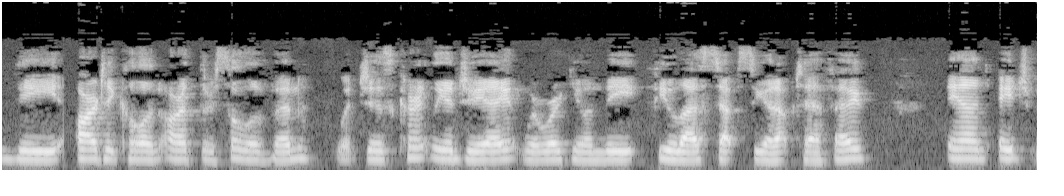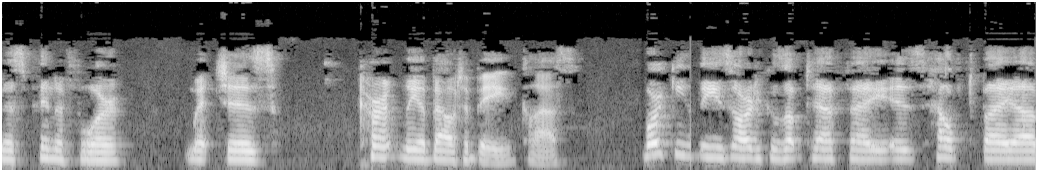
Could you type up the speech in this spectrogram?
The article on Arthur Sullivan, which is currently a GA, we're working on the few last steps to get up to FA, and HMS Pinafore, which is currently about a B class. Working these articles up to FA is helped by uh,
